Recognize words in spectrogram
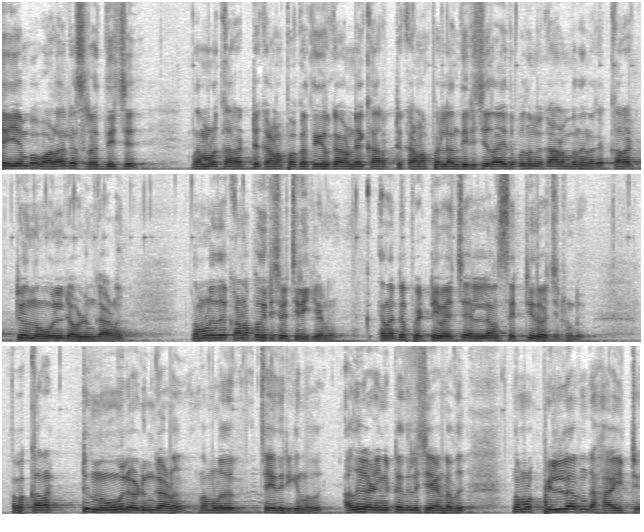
ചെയ്യുമ്പോൾ വളരെ ശ്രദ്ധിച്ച് നമ്മൾ കറക്റ്റ് കണപ്പൊക്കെ തീർക്കാൻ വേണ്ടി കറക്റ്റ് കണപ്പെല്ലാം തിരിച്ച് അതായത് ഇപ്പോൾ നിങ്ങൾ കാണുമ്പോൾ തന്നെ കറക്റ്റ് നൂലിന്റെ ഒഴുങ്കാണ് നമ്മളിത് കണപ്പ് തിരിച്ച് വെച്ചിരിക്കുകയാണ്. എന്നിട്ട് പെട്ടി വെച്ച് എല്ലാം സെറ്റ് ചെയ്ത് വെച്ചിട്ടുണ്ട്. അപ്പോൾ കറക്റ്റ് നൂലൊഴുങ്കാണ് നമ്മൾ ചെയ്തിരിക്കുന്നത്. അത് കഴിഞ്ഞിട്ട് ഇതിൽ ചെയ്യേണ്ടത് നമ്മൾ പില്ലറിന്റെ ഹൈറ്റ്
